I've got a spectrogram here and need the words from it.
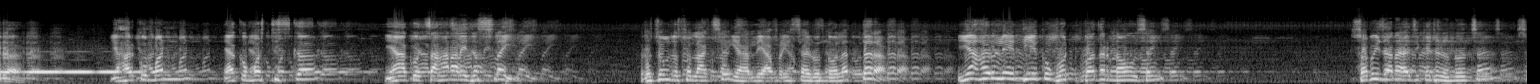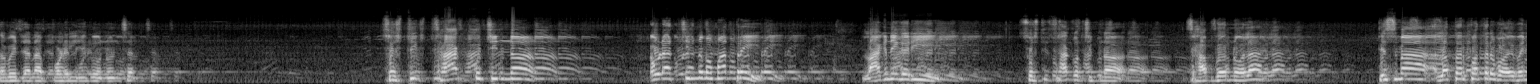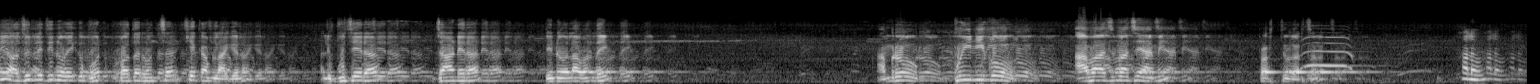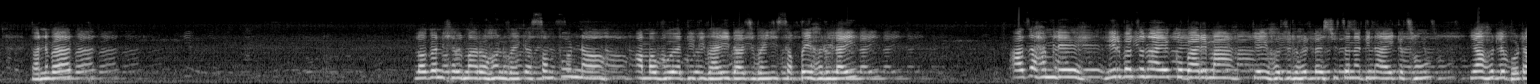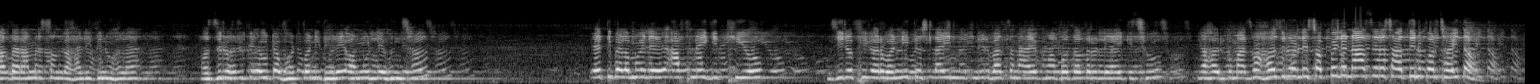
र यहाँहरूको मन यहाँको मस्तिष्क यहाँको चाहनाले जसलाई रुचाउँ जस्तो लाग्छ यहाँहरूले आफ्नो इच्छा रोज्नु होला। तर यहाँहरूले दिएको भोट बदर नहोस् है। सबैजना एजुकेटेड हुनुहुन्छ सबैजना पढे लेखेको हुनुहुन्छ। स्वस्तिक छाकको चिन्ह एउटा चिन्हमा मात्रै लाग्ने गरी स्वस्तिक छाकको चिन्ह छाप गर्नु होला। त्यसमा लत्तर पत्तर भयो भने हजुरले दिनुभएको भोट बदर हुन्छ। के काम लागेर अलिक बुझेर जानेर दिनुहोला भन्दै। हाम्रो बुइनीको आवाजमा चाहिँ हामी प्रस्तुत गर्छौँ। हेलो। धन्यवाद। लगन खेलमा रहनुभएका सम्पूर्ण आमा बुवा दिदीभाइ दाजुभाइ सबैहरूलाई आज हामीले निर्वाचन आयोगको बारेमा केही हजुरहरूलाई सूचना दिन आएका छौँ। यहाँहरूले भोट हाल्दा राम्रोसँग हालिदिनुहोला हजुरहरूको एउटा भोट पनि धेरै अमूल्य हुन्छ। यति बेला मैले आफ्नै गीत थियो जिरो फिगर भन्ने त्यसलाई निर्वाचन आयोगमा बदलेर ल्याएकी छु। यहाँहरूको माझमा हजुरहरूले सबैले नाचेर साथ दिनुपर्छ है त।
